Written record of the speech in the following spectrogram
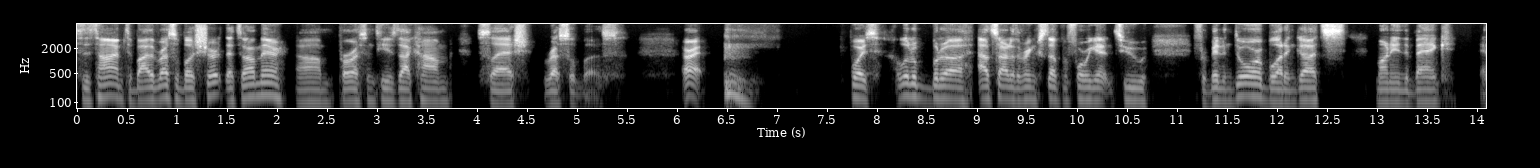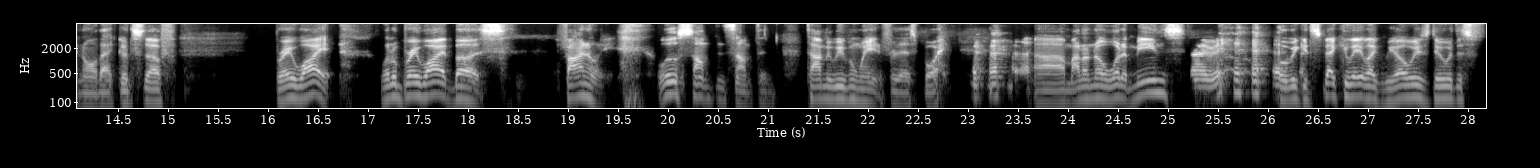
Is the time to buy the WrestleBuzz shirt that's on there. Um, ProWrestlingTees.com slash WrestleBuzz. All right. Boys, a little bit uh, outside of the ring stuff before we get into Forbidden Door, Blood and Guts, Money in the Bank, and all that good stuff. Bray Wyatt, little Bray Wyatt buzz. Finally, a little something, something. Tommy, we've been waiting for this, boy. Um, I don't know what it means but we could speculate like we always do with this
